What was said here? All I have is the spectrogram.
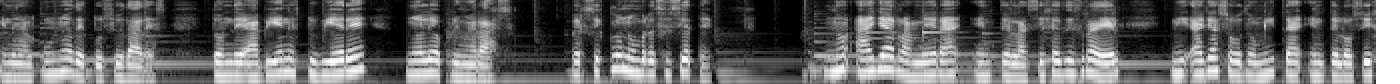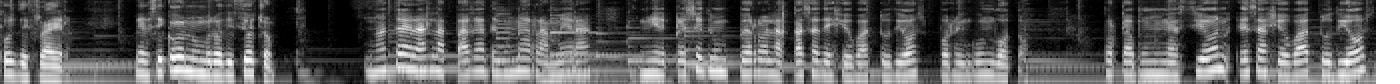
en alguna de tus ciudades donde a bien estuviere, no le oprimirás. Versículo número 17. No haya ramera entre las hijas de Israel, ni haya sodomita entre los hijos de Israel. Versículo número 18. No traerás la paga de una ramera, ni el precio de un perro a la casa de Jehová tu Dios por ningún voto, porque abominación es a Jehová tu Dios,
